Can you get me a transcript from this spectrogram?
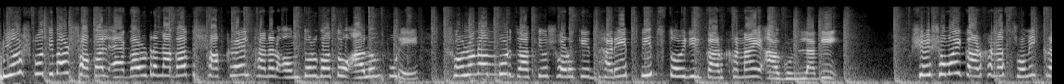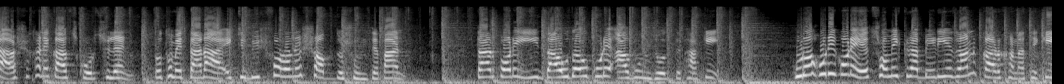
বৃহস্পতিবার সকাল এগারোটা নাগাদ সাকরাইল থানার অন্তর্গত আলমপুরে ষোলো নম্বর জাতীয় সড়কের ধারে পিচ তৈরির কারখানায় আগুন লাগে। সেই সময় কারখানার শ্রমিকরা সেখানে কাজ করছিলেন। প্রথমে তারা একটি বিস্ফোরণের শব্দ শুনতে পান। তারপরেই দাউ দাউ করে আগুন জ্বলতে থাকে। হুড়োহুড়ি করে শ্রমিকরা বেরিয়ে যান কারখানা থেকে।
